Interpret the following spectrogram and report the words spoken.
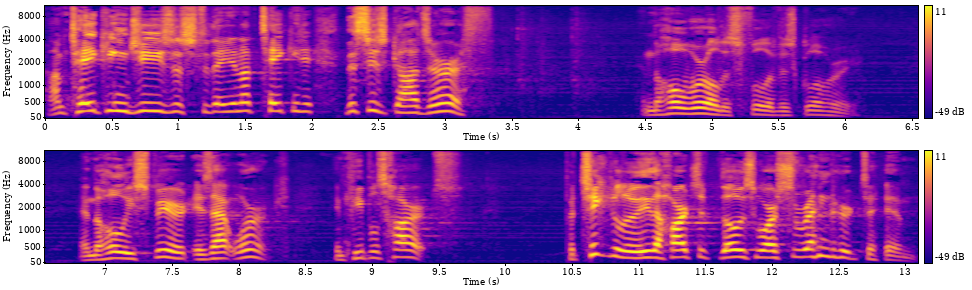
I'm taking Jesus today. You're not taking it. This is God's earth and the whole world is full of His glory. And the Holy Spirit is at work in people's hearts, particularly the hearts of those who are surrendered to Him.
